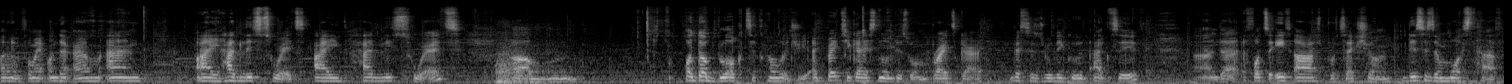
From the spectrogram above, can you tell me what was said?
um, for my underarm, and I hardly sweat. I hardly sweat. Um, other block technology. I bet you guys know this one, Right Guard. This is really good, active, and uh, 48 hours protection. This is a must-have.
